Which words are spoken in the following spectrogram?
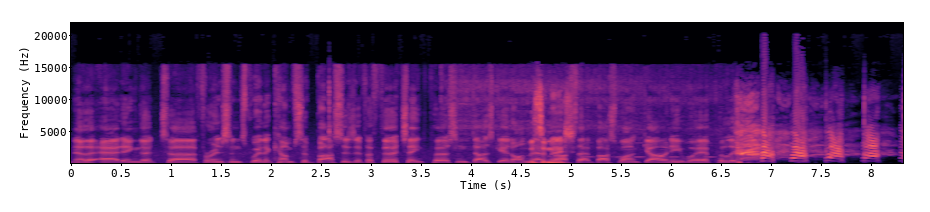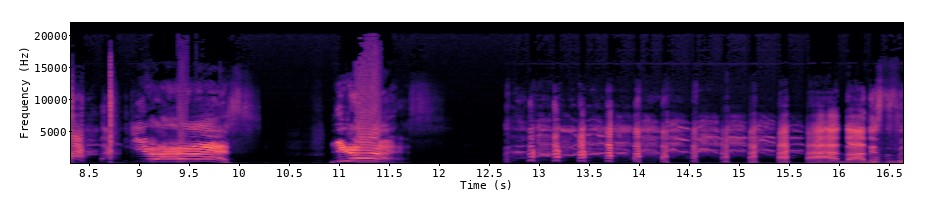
Now they're adding that, uh, for instance, when it comes to buses, if a 13th person does get on Listen that bus, that bus won't go anywhere. Police. Yes! Yes! nah, this is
